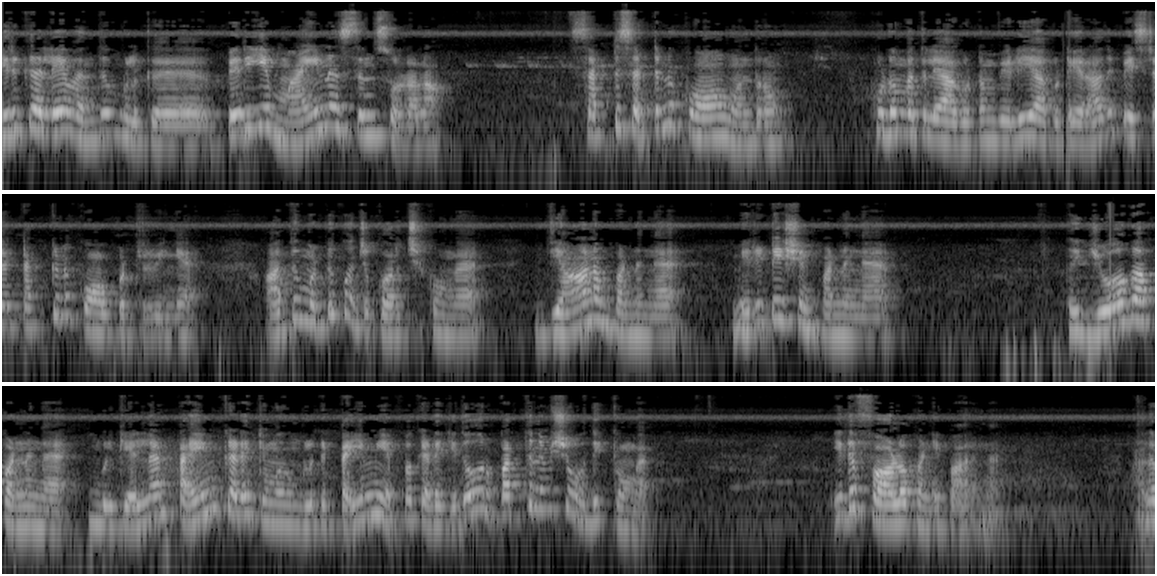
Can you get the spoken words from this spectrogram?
இருக்கிறதுலே வந்து உங்களுக்கு பெரிய மைனஸ்ன்னு சொல்லலாம். சட்டு சட்டுன்னு கோவம் வந்துடும் குடும்பத்திலே ஆகட்டும் வெளியாகட்டும் யாராவது பேசிட்டா டக்குன்னு கோவப்பட்டுருவீங்க அது மட்டும் கொஞ்சம் குறைச்சிக்கோங்க. தியானம் பண்ணுங்க மெடிடேஷன் பண்ணுங்க யோகா பண்ணுங்க. உங்களுக்கு எல்லாம் டைம் கிடைக்கும் போது உங்களுக்கு டைம் எப்போ கிடைக்குதோ ஒரு பத்து நிமிஷம் ஒதுக்கோங்க இதை ஃபாலோ பண்ணி பாருங்க. அந்த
